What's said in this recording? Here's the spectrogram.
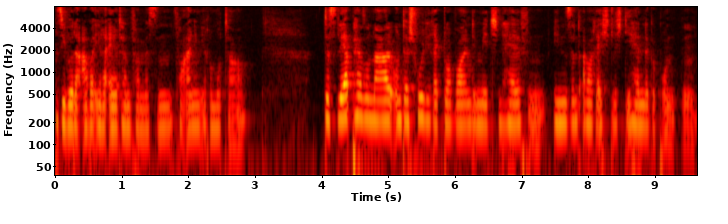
Sie würde aber ihre Eltern vermissen, vor allen Dingen ihre Mutter. Das Lehrpersonal und der Schuldirektor wollen dem Mädchen helfen, ihnen sind aber rechtlich die Hände gebunden.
